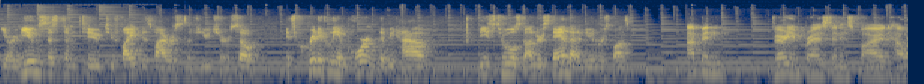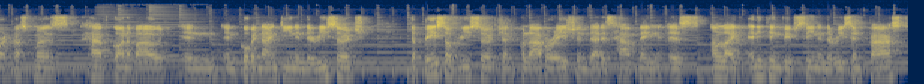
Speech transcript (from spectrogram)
your immune system to to fight this virus in the future. So it's critically important that we have these tools to understand that immune response. I've been very impressed and inspired how our customers have gone about in, in COVID 19 in their research. The pace of research and collaboration that is happening is unlike anything we've seen in the recent past.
